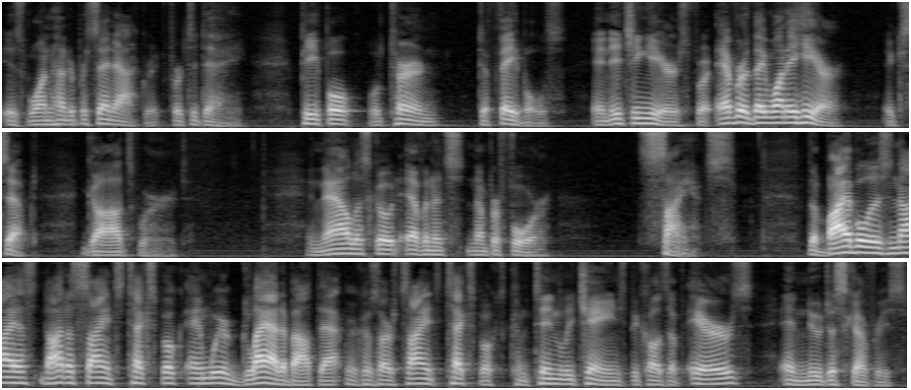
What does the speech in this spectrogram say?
is 100% accurate for today. People will turn to fables and itching ears for whatever they want to hear except God's word. And now let's go to evidence number 4, science. The Bible is not a science textbook, and we're glad about that because our science textbooks continually change because of errors and new discoveries.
